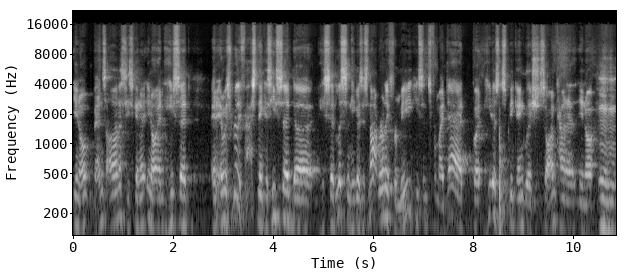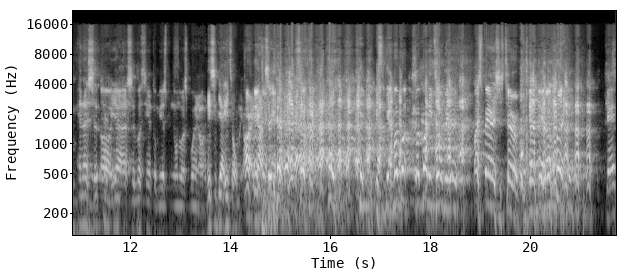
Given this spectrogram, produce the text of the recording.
you know, Ben's honest. He's gonna, you know, and he said, and it was really fascinating because he said, uh, he said, listen, he goes, it's not really for me. He said it's for my dad, but he doesn't speak English, so I'm kind of, you know. hmm And I said, oh yeah. I said, lo siento, mi español no es bueno. And he said, yeah, he told me. All right, got it. So, so- he said, yeah, my, my buddy told me that my Spanish is terrible. You know? Okay.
